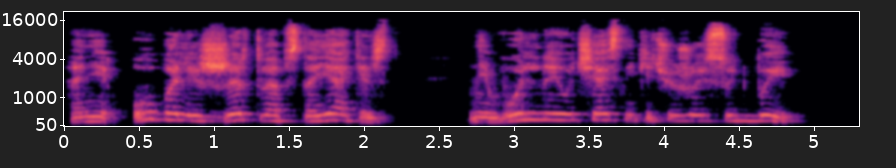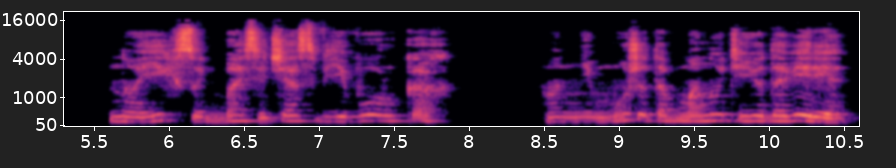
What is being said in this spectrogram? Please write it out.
Они оба лишь жертвы обстоятельств, невольные участники чужой судьбы. Но их судьба сейчас в его руках. Он не может обмануть ее доверие.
